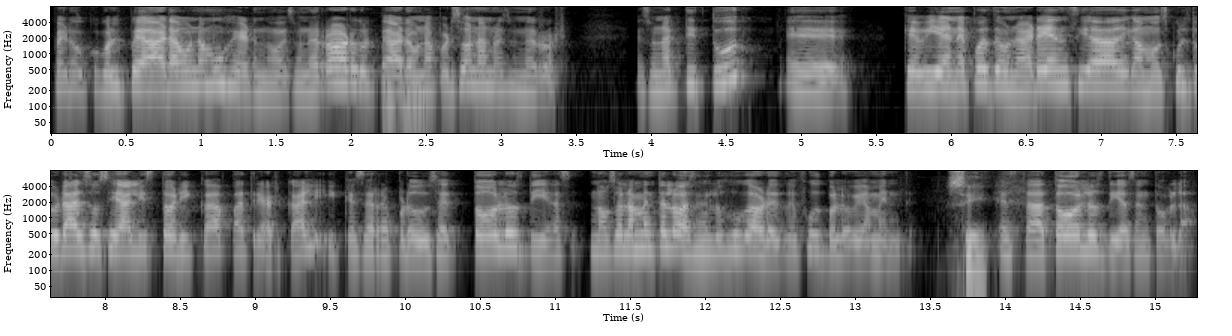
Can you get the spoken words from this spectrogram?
pero golpear a una mujer no es un error, golpear a una persona no es un error. Es una actitud eh, que viene pues de una herencia, digamos, cultural, social, histórica, patriarcal y que se reproduce todos los días. No solamente lo hacen los jugadores de fútbol, obviamente. Sí. Está todos los días en todo lado.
